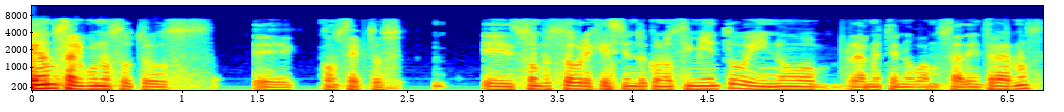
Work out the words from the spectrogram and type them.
Veamos algunos otros eh, conceptos. Eh, son sobre gestión de conocimiento y no realmente no vamos a adentrarnos,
